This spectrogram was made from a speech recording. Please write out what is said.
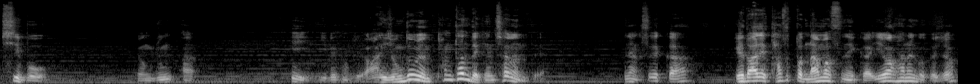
15 영중 아이 230. 아, 이 정도면 평탄데 괜찮은데. 그냥 쓸까? 그래도 아직 다섯 번 남았으니까 이왕 하는 거 그죠?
